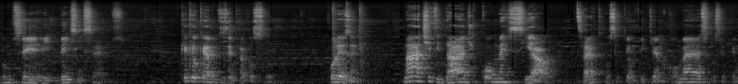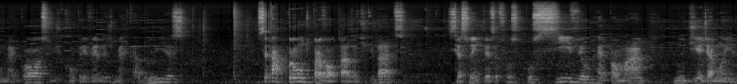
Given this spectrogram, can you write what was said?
Vamos ser bem sinceros. O que, que eu quero dizer para você? Por exemplo, na atividade comercial, certo? Você tem um pequeno comércio, você tem um negócio de compra e venda de mercadorias. Você está pronto para voltar às atividades? Se a sua empresa fosse possível retomar no dia de amanhã.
